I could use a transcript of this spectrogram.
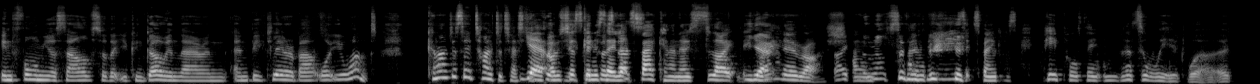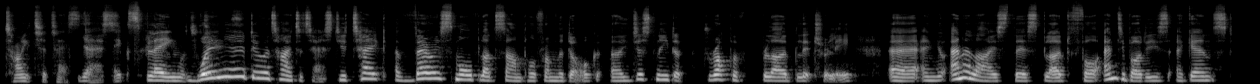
inform yourself so that you can go in there and, and be clear about what you want. Can I just say titer testing? Yeah, I was just going to say, let's back Anno slightly. Yeah. No rush. I- no, Um, absolutely. and please explain, because people think, "Mm, that's a weird word, titer testing. Yes. Explain what it When is. you do a titer test, you take a very small blood sample from the dog. Uh, you just need a drop of blood, literally, uh, and you analyze this blood for antibodies against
